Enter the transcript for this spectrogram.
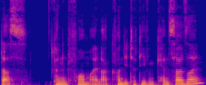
Das kann in Form einer quantitativen Kennzahl sein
